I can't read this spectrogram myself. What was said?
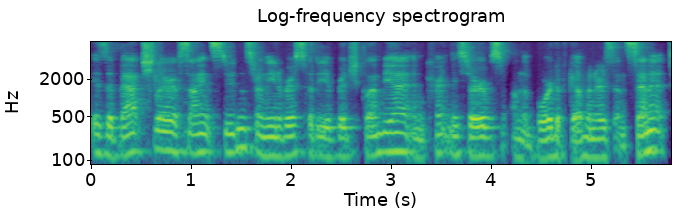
is a Bachelor of Science students from the University of British Columbia and currently serves on the Board of Governors and Senate.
